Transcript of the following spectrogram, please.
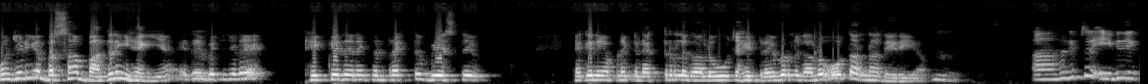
ਹੁਣ ਜਿਹੜੀਆਂ ਬੱਸਾਂ ਬੰਦ ਨਹੀਂ ਹੈਗੀਆਂ ਇਹਦੇ ਵਿੱਚ ਜਿਹੜੇ ਠੇਕੇ ਦੇ ਨੇ ਕੰਟਰੈਕਟ ਬੇਸ ਤੇ ਹੈਗੇ ਨੇ ਆਪਣੇ ਕੰਡਕਟਰ ਲਗਾ ਲਓ ਚਾਹੇ ਡਰਾਈਵਰ ਲਗਾ ਲਓ ਉਹ ਧਰਨਾ ਦੇ ਰਹੀ ਆ। ਹਰਦੀਪ ਸਰ ਇਹ ਵੀ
